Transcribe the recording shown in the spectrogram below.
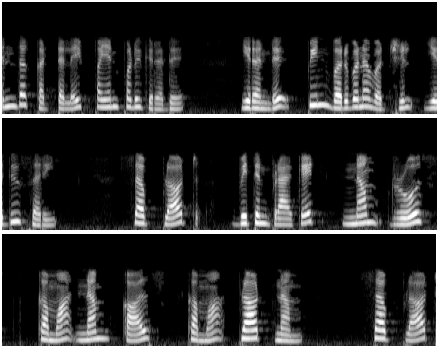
எந்த கட்டளை பயன்படுகிறது? 2 பின்வருவனவற்றில் எது சரி? Subplot within bracket numrows comma numcols comma plotnum subplot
